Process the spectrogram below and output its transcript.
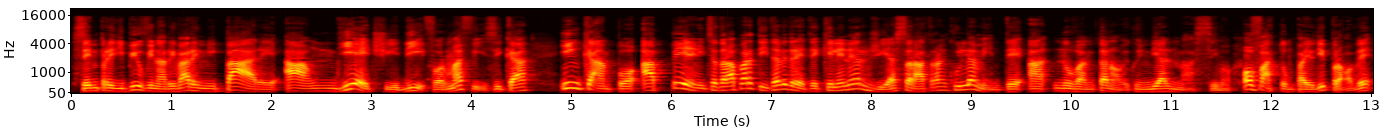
sempre di più fino ad arrivare mi pare a un 10 di forma fisica in campo, appena iniziata la partita, vedrete che l'energia sarà tranquillamente a 99, quindi al massimo. Ho fatto un paio di prove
